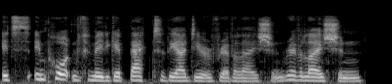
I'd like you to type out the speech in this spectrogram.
it's important for me to get back to the idea of revelation. Revelation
